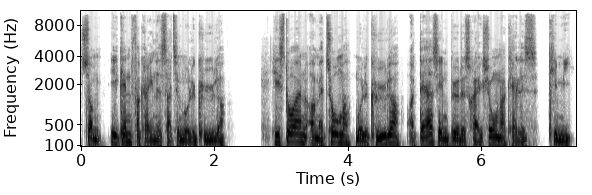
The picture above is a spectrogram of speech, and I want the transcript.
som igen forgrenede sig til molekyler. Historien om atomer, molekyler og deres indbyrdes reaktioner kaldes kemi.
